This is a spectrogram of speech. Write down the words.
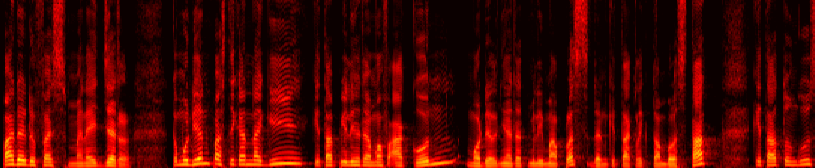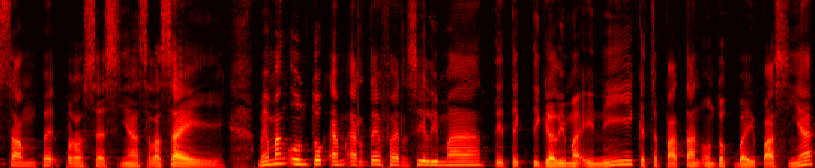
pada device manager. Kemudian pastikan lagi kita pilih remove akun, modelnya Redmi 5 Plus dan kita klik tombol start. Kita tunggu sampai prosesnya selesai. Memang untuk MRT versi 5.35 ini kecepatan untuk bypassnya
